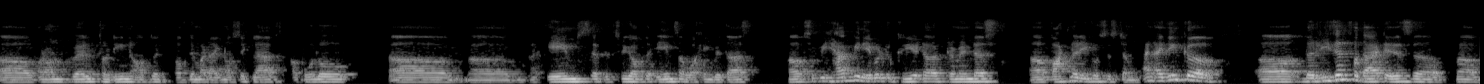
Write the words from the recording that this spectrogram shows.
around 12, 13 of, the, of them are diagnostic labs. Apollo, AIIMS, three of the AIIMS are working with us. so we have been able to create a tremendous partner ecosystem. And I think uh, the reason for that is uh, uh,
